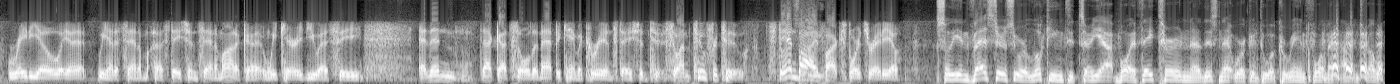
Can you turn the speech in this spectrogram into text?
radio. Uh, we had a, Santa, a station in Santa Monica, and we carried USC. And then that got sold, and that became a Korean station too. So I'm two for two. Stand by, Fox Sports Radio. So the investors who are looking to turn, yeah, boy, if they turn uh, this network into a Korean format, I'm in trouble.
